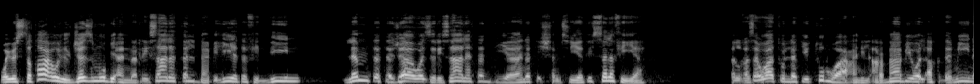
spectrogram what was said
ويستطاع الجزم بأن الرسالة البابلية في الدين لم تتجاوز رسالة الديانة الشمسية السلفية. الغزوات التي تروى عن الأرباب والأقدمين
